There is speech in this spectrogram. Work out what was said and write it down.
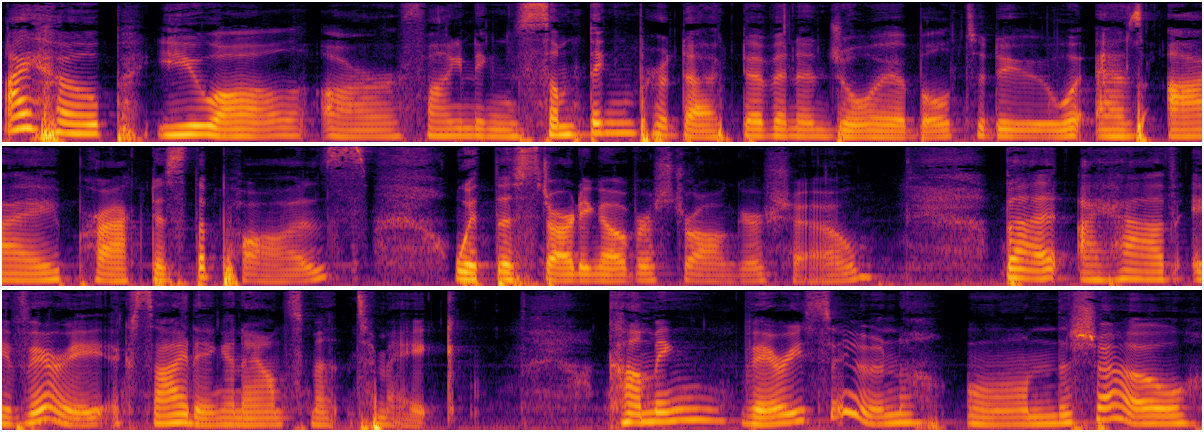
I hope you all are finding something productive and enjoyable to do as I practice the pause with the Starting Over Stronger show. But I have a very exciting announcement to make. Coming very soon on the show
